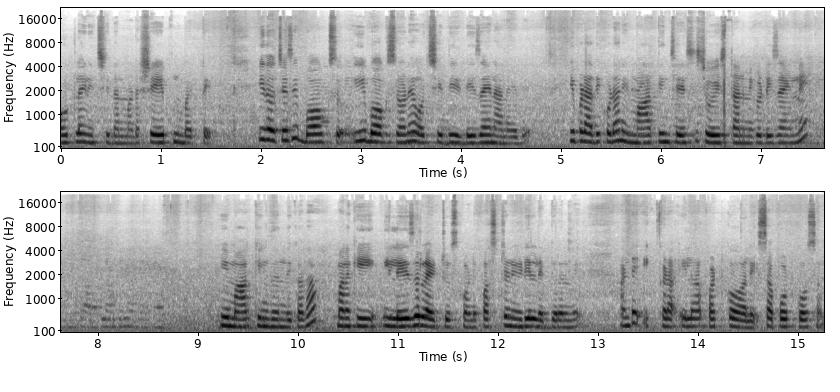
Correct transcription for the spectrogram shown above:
అవుట్లైన్ ఇచ్చింది అనమాట షేప్ని బట్టి. ఇది వచ్చేసి బాక్స్. ఈ బాక్స్లోనే వచ్చింది డిజైన్ అనేది. ఇప్పుడు అది కూడా నేను మార్కింగ్ చేసి చూపిస్తాను మీకు డిజైన్ని. ఈ మార్కింగ్ ఉంది కదా మనకి ఈ లేజర్ లైట్ చూసుకోండి. ఫస్ట్ నీడిల్ దగ్గర ఉంది. అంటే ఇక్కడ ఇలా పట్టుకోవాలి సపోర్ట్ కోసం.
